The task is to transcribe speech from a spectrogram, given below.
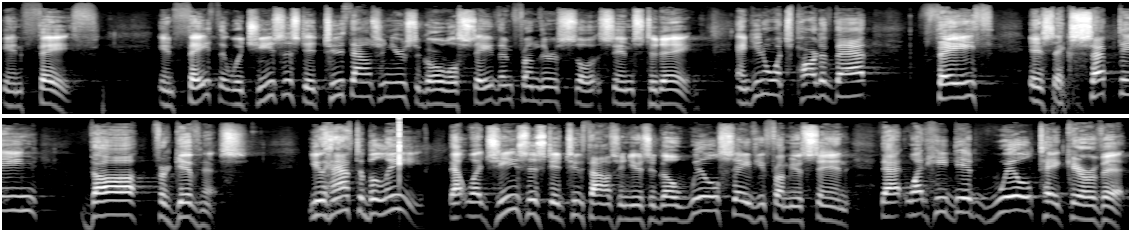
In faith. In faith that what Jesus did 2,000 years ago will save them from their sins today. And you know what's part of that? Faith is accepting the forgiveness. You have to believe that what Jesus did 2,000 years ago will save you from your sin, that what he did will take care of it.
